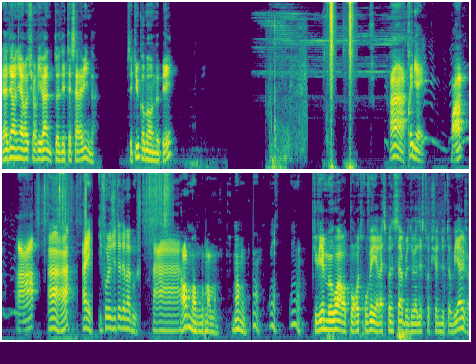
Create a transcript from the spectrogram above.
la dernière survivante des Tessalamines. Sais-tu comment on me paie Ah, très bien. Ah, ah, ah, ah. Allez, il faut le jeter dans ma bouche. Ah. Tu viens me voir pour retrouver les responsables de la destruction de ton village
